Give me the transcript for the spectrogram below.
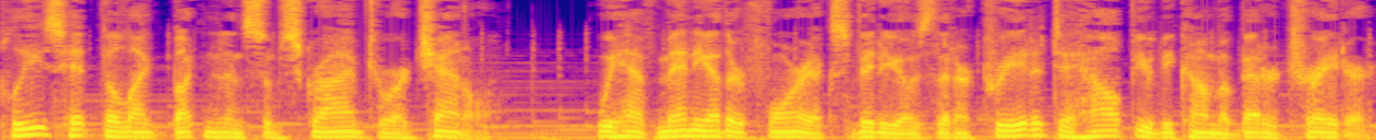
please hit the like button and subscribe to our channel. We have many other Forex videos that are created to help you become a better trader.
